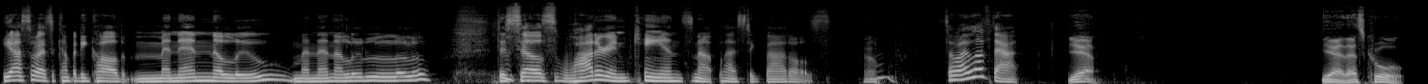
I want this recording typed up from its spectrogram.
He also has a company called Mananalu, Mananalulu, that sells water in cans, not plastic bottles. Oh. So I love that. Yeah. Yeah, that's cool.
